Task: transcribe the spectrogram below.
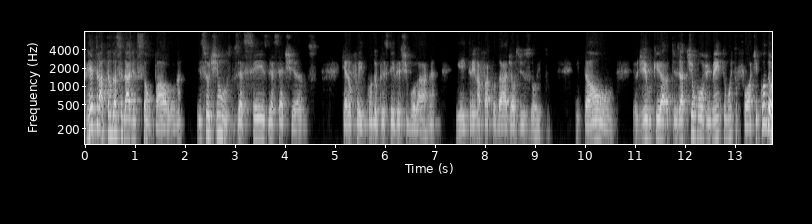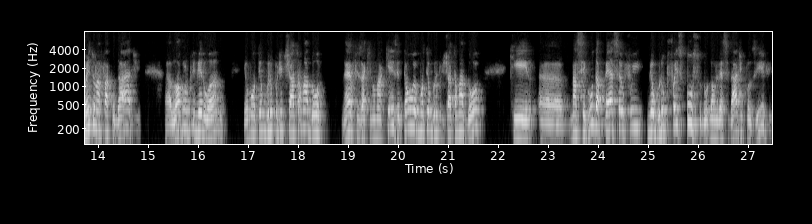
retratando a cidade de São Paulo, né? Isso eu tinha uns 16, 17 anos, que era, foi quando eu prestei vestibular, né? E entrei na faculdade aos 18. Então, eu digo que já tinha um movimento muito forte. E quando eu entro na faculdade, uh, logo no primeiro ano, eu montei um grupo de teatro amador. Né? Eu fiz aqui no Mackenzie, então eu montei um grupo de teatro amador que uh, na segunda peça eu fui, meu grupo foi expulso do, da universidade, inclusive,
